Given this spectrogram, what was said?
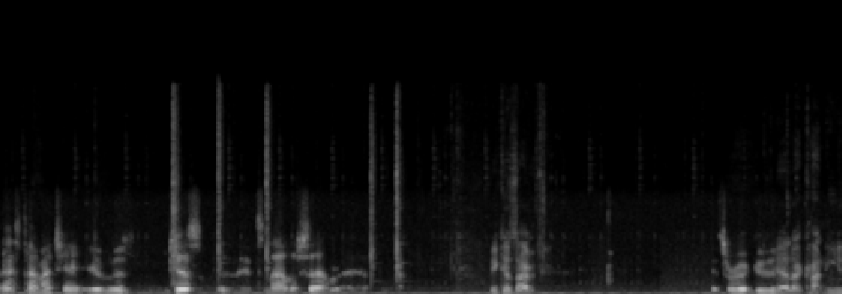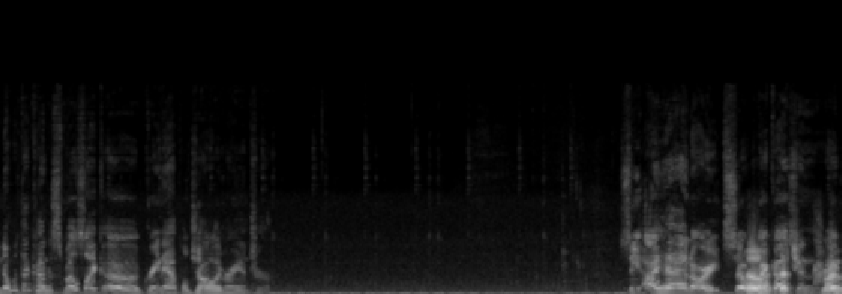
Last time I checked, it was just, it's not a sour apple. Because I've It's real good. yeah that kind. You know what that kind of smells like? A uh, green apple Jolly Rancher. See, I had all right. So oh, my cousin, my,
